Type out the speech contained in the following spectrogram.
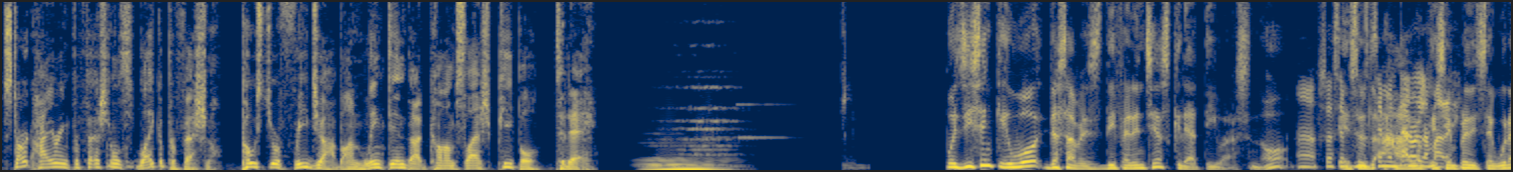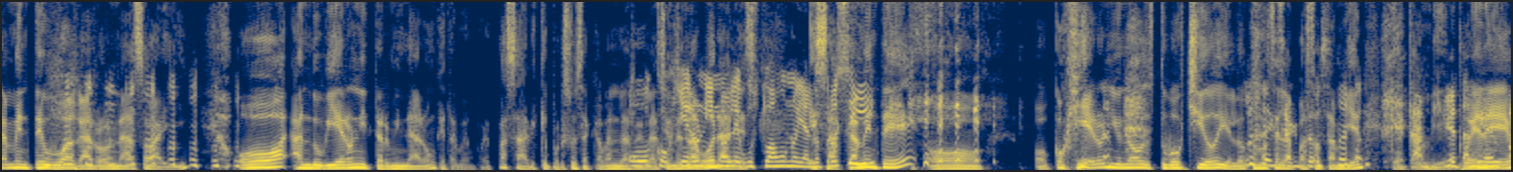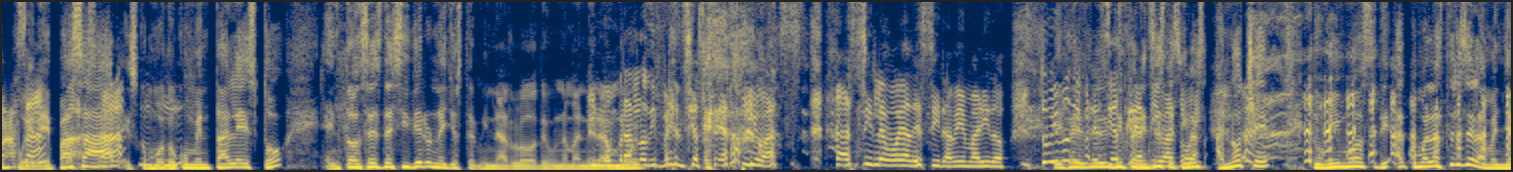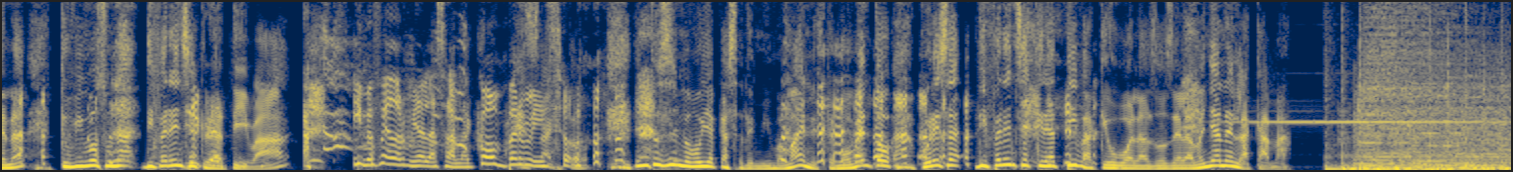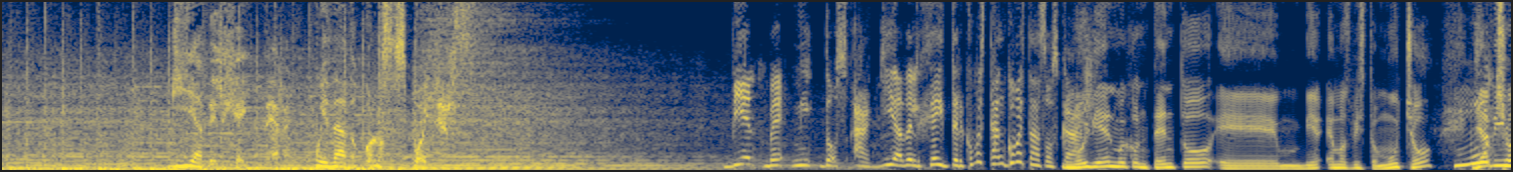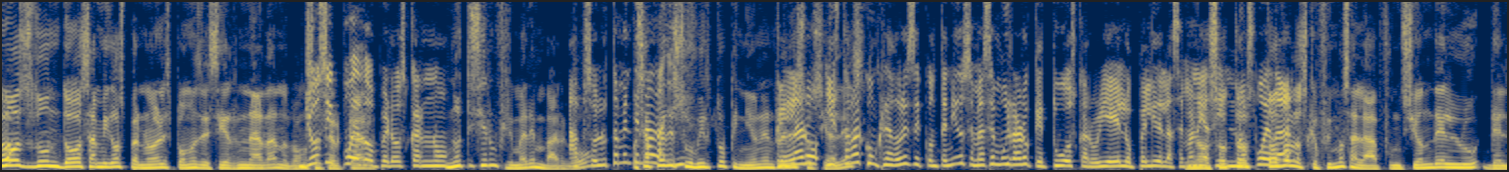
Start hiring professionals like a professional. Post your free job on linkedin.com/people slash people today. Pues dicen que hubo, ya sabes, diferencias creativas, ¿no? Ah, o sea, se, Eso es se ajá, lo la que madre. siempre dice. Seguramente hubo agarronazo ahí. O anduvieron y terminaron, que también puede pasar, y que por eso se acaban las O relaciones cogieron y no le gustó a uno y al otro sí. Exactamente. O, o cogieron y uno estuvo chido y el otro no se la pasó tan bien, que también Que puede, también pasa, puede pasar. pasa. Es como Ujú. documental esto. Entonces decidieron ellos terminarlo de una Y manera. nombrarlo muy- diferencias creativas. Así le voy a decir a mi marido. Tuvimos Difer- diferencias, creativas, hoy. Anoche tuvimos, ah, como a las 3 de la mañana, tuvimos una diferencia creativa. Y me fui a dormir a la sala, con permiso. Exacto. Entonces me voy a casa de mi mamá en este momento por esa diferencia creativa que hubo a las 2 de la mañana en la cama. Guía del hater. Cuidado con los spoilers. Bienvenidos a Guía del Hater. ¿Cómo están? ¿Cómo estás, Oscar? Muy bien, muy contento. eh, hemos visto mucho. ¿Mucho? Ya vimos Dune 2, amigos, pero no les podemos decir nada. Nos vamos Yo a sí acercar. puedo, pero Oscar no. ¿No te hicieron firmar embargo? Absolutamente O sea, nada. puedes Y- subir tu opinión en redes Claro, y sociales. estaba con creadores de contenido. Se me hace muy raro que tú, Oscar Uriel, o Peli de la Semana y así no Nosotros, puedan. todos los que fuimos a la función del,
